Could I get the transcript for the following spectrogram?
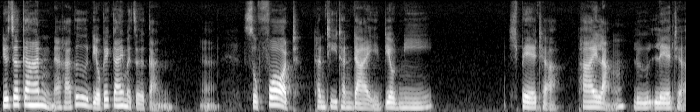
เดี๋ยวเจอกันนะคะก็คือเดี๋ยวใกล้ๆมาเจอกันนะ sofort ทันทีทันใด เดี๋ยวนี้ später ภายหลังหรือ later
